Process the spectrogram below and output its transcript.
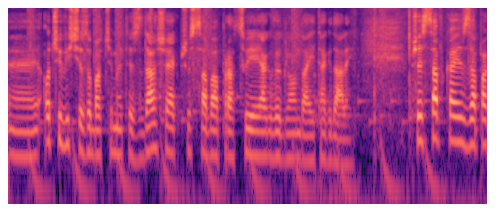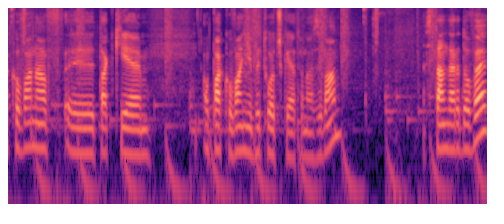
E, oczywiście zobaczymy też z dalsza, jak przessawa pracuje, jak wygląda i tak dalej. Przessawka jest zapakowana w e, takie opakowanie wytłoczkę, ja to nazywam. Standardowe,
